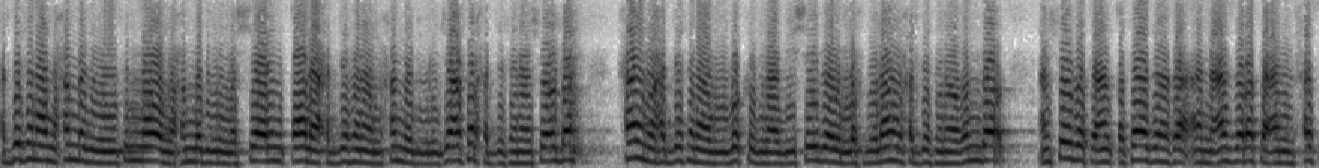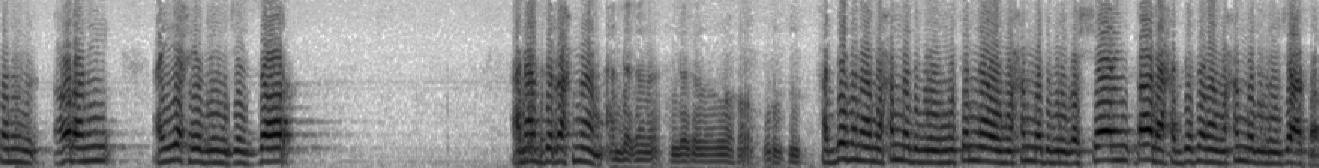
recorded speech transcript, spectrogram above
حدثنا محمد بن مثنى ومحمد بن بشار قال حدثنا محمد بن جعفر حدثنا شعبة حاول وحدثنا أبو بكر بن أبي شيبة واللفظ له حدثنا غندر عن شعبة عن قتادة عن عزرة عن الحسن العرني عن يحيى بن الجزار عن عبد الرحمن. حدثنا حدثنا الله حدثنا محمد بن المثنى ومحمد بن بشار قال حدثنا محمد بن جعفر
